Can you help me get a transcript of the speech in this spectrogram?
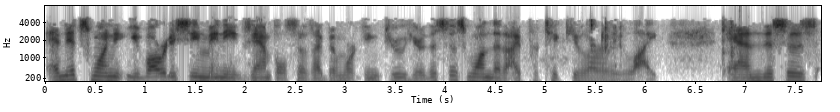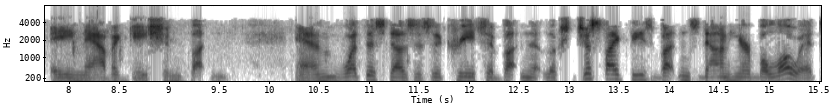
And it's one you've already seen many examples as I've been working through here. This is one that I particularly like. And this is a navigation button. And what this does is it creates a button that looks just like these buttons down here below it.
